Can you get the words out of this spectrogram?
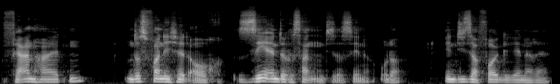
fernhalten. Und das fand ich halt auch sehr interessant in dieser Szene oder in dieser Folge generell.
